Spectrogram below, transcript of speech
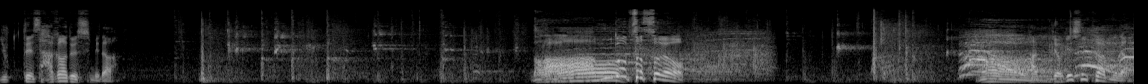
6대 4가 됐습니다. 아, 아무도 없었어요. 아, 반격에 실패합니다.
